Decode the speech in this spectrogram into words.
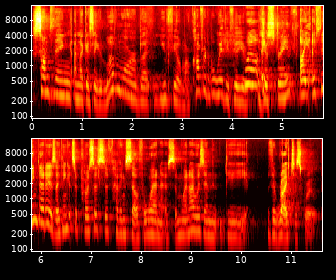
something I'm not going to say you love more, but you feel more comfortable with. You feel your well, your strength. I, I think that is. I think it's a process of having self awareness. And when I was in the the writers group,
